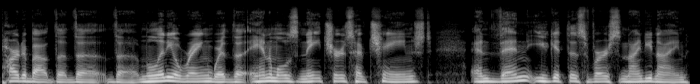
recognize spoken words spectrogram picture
part about the the the millennial reign where the animals' natures have changed, and then you get this verse ninety nine,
